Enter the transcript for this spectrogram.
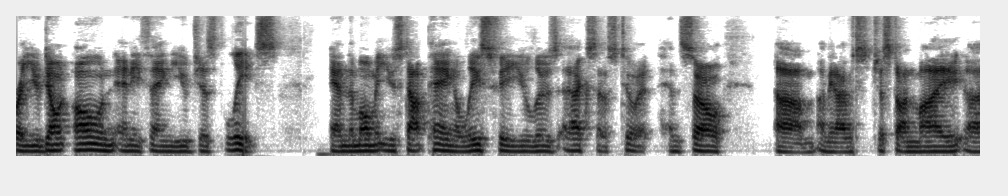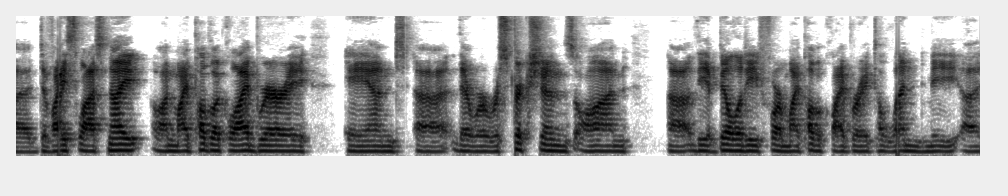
where you don't own anything, you just lease. And the moment you stop paying a lease fee, you lose access to it. And so, um, I mean, I was just on my uh, device last night on my public library, and uh, there were restrictions on uh, the ability for my public library to lend me a,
